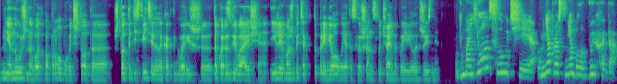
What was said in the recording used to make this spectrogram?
мне нужно вот попробовать что-то, что-то действительно, как ты говоришь, э, такое развивающее? Или, может быть, тебя кто-то привел, и это совершенно случайно появилось в жизни? В моем случае у меня просто не было выхода.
